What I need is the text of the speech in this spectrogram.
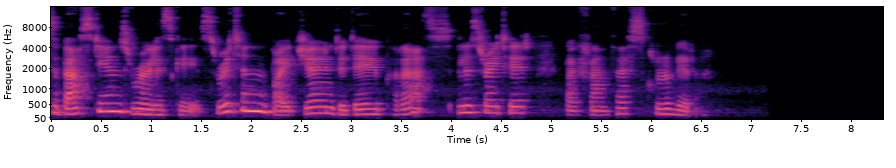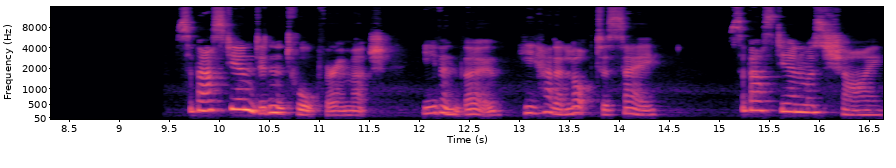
Sebastian's Roller Skates, written by Joan de Déu Prats, illustrated by Francesc Rovira. Sebastian didn't talk very much, even though he had a lot to say. Sebastian was shy.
